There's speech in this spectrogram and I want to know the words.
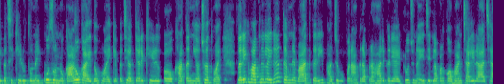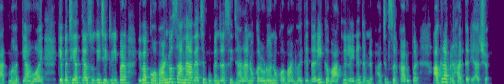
એ પછી ખેડૂતોનો ઇકોઝોનનો કાળો કાયદો હોય કે પછી અત્યારે ખેડ ખાતરની અછત હોય, દરેક વાતને લઈને તેમને વાત કરી, ભાજપ ઉપર આકરા પ્રહાર કર્યા, એટલું જ નહીં, જેટલા પણ કૌભાંડ ચાલી રહ્યા છે, આત્મહત્યા હોય કે પછી અત્યાર સુધી જેટલી પણ એવા કૌભાંડો સામે આવ્યા છે, ભૂપેન્દ્રસિંહ ઝાલાનો કરોડોનો કૌભાંડ હોય, તે દરેક વાતને લઈને તેમને ભાજપ સરકાર ઉપર આકરા પ્રહાર કર્યા છે.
